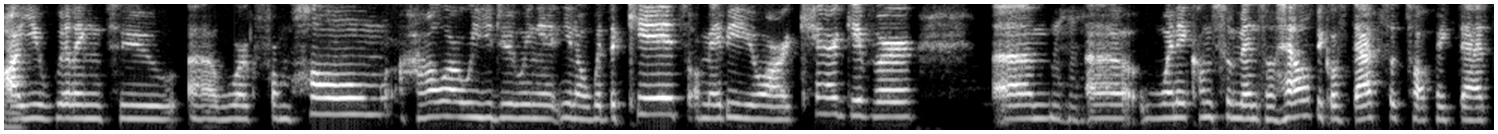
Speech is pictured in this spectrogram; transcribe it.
Yeah. Are you willing to uh, work from home? How are we doing it, you know, with the kids? Or maybe you are a caregiver um, mm-hmm. uh, when it comes to mental health because that's a topic that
